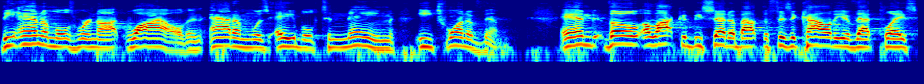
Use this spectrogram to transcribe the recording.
the animals were not wild, and Adam was able to name each one of them. And though a lot could be said about the physicality of that place,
